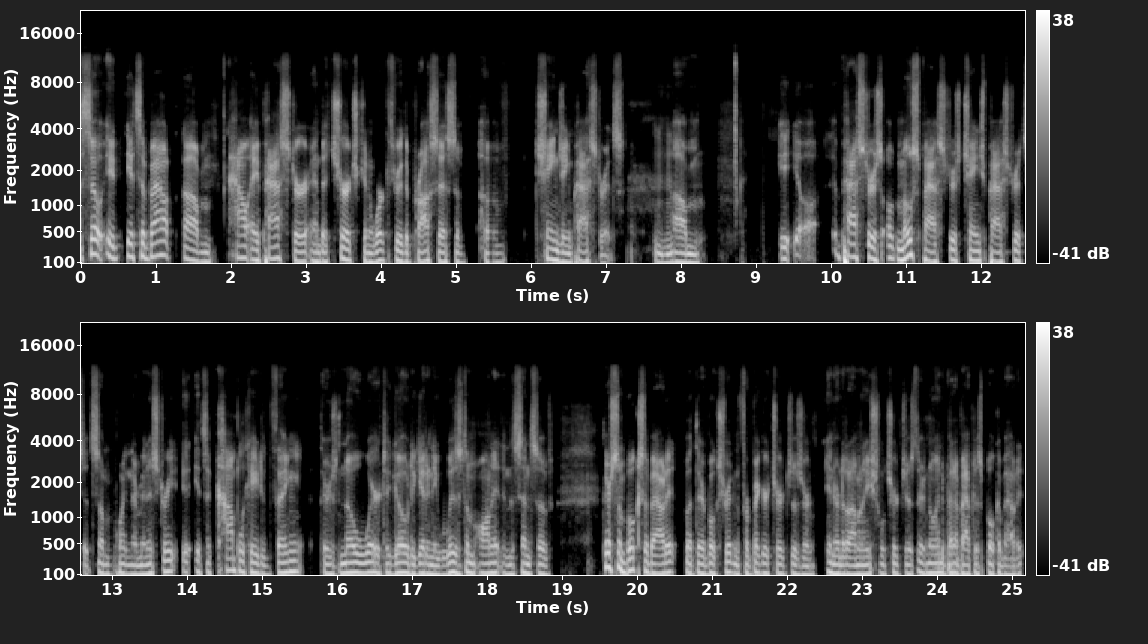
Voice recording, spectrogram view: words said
so it, it's about um, how a pastor and a church can work through the process of, of changing pastorates. Mm-hmm. Um, it, uh, pastors, most pastors change pastorates at some point in their ministry. It, it's a complicated thing. There's nowhere to go to get any wisdom on it in the sense of there's some books about it, but they're books written for bigger churches or interdenominational churches. There's no independent Baptist book about it.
